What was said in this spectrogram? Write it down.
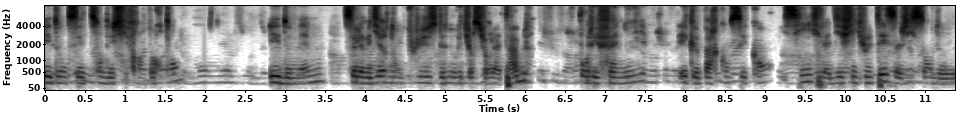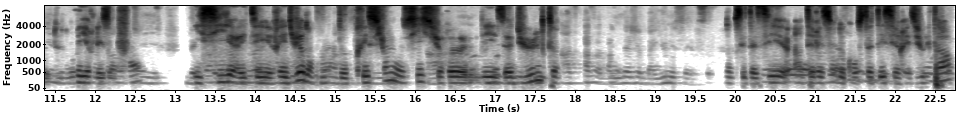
Et donc, ce sont des chiffres importants. Et de même, cela veut dire donc plus de nourriture sur la table pour les familles et que par conséquent, ici, la difficulté s'agissant de, nourrir les enfants, ici, a été réduire, donc moins de pression aussi sur euh, les adultes. Donc, c'est assez intéressant de constater ces résultats.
